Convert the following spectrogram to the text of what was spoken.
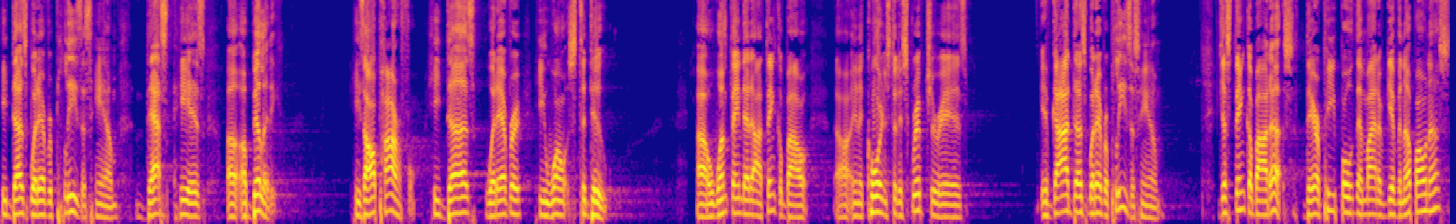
He does whatever pleases him. That's his uh, ability. He's all powerful. He does whatever he wants to do. Uh, one thing that I think about uh, in accordance to the scripture is if God does whatever pleases him, just think about us. There are people that might have given up on us.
